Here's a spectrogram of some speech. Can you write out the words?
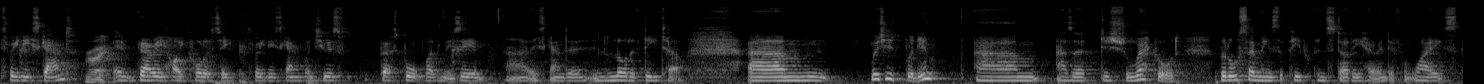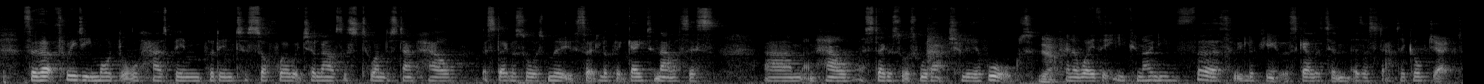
3D scanned right. in very high quality 3D scan when she was first bought by the museum. Uh, they scanned her in a lot of detail, um, which is brilliant um, as a digital record, but also means that people can study her in different ways. So that 3D model has been put into software which allows us to understand how a stegosaurus moves. So look at gait analysis um, and how a stegosaurus would actually have walked Yeah. in a way that you can only infer through looking at the skeleton as a static object.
